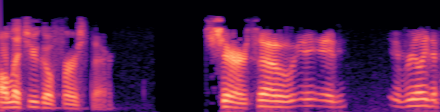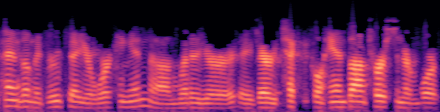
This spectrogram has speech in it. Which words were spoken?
I'll let you go first there. Sure. So it, it really depends on the group that you're working in, um, whether you're a very technical hands-on person or more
